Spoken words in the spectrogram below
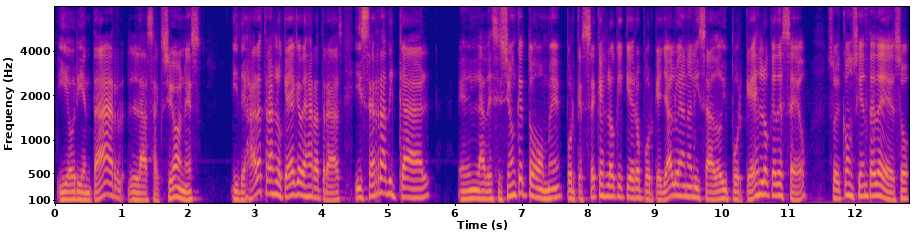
y orientar las acciones y dejar atrás lo que hay que dejar atrás y ser radical en la decisión que tome, porque sé que es lo que quiero, porque ya lo he analizado y porque es lo que deseo, soy consciente de eso,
